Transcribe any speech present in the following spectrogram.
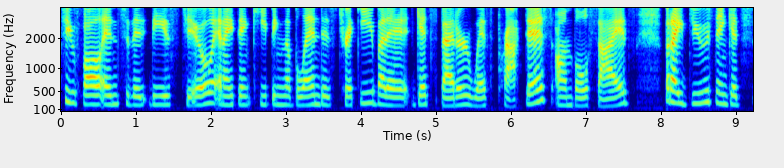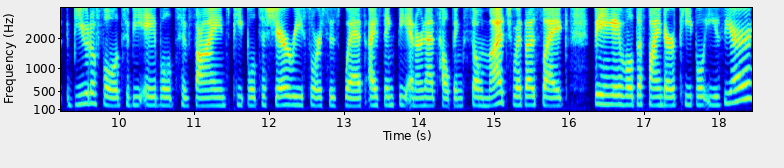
to fall into the, these two. And I think keeping the blend is tricky, but it gets better with practice on both sides. But I do think it's beautiful to be able to find people to share resources with. I think the internet's helping so much with us, like being able to find our people easier.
